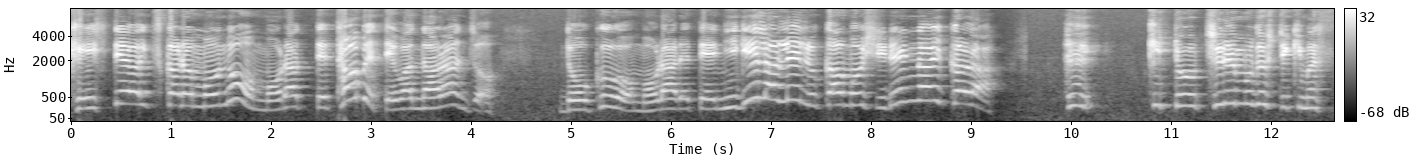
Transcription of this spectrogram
決してあいつから物をもらって食べてはならんぞ。毒を盛られて逃げられるかもしれないから。へい、きっと連れ戻してきます。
